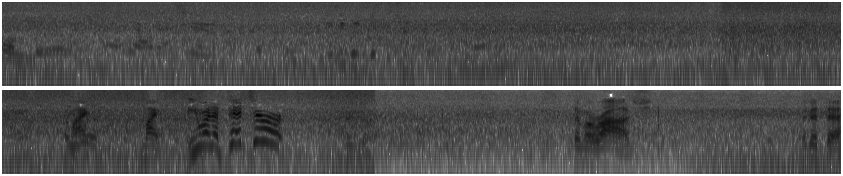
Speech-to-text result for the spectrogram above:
all that uh, too. Maybe we can get the chocolate. Mike, Mike, you want a picture? The Mirage. Look at the,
